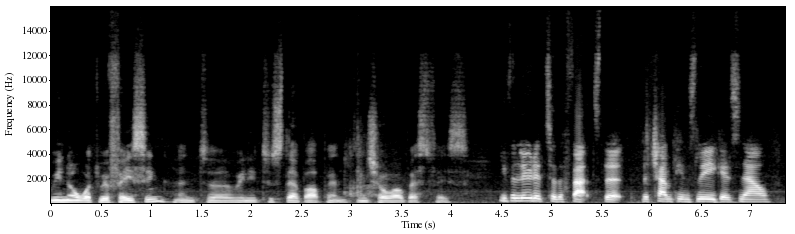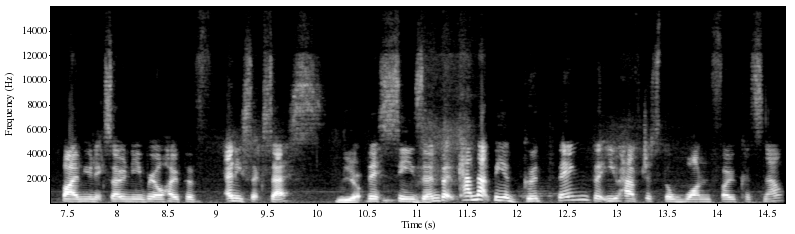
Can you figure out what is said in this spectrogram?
we know what we're facing, and uh, we need to step up and, and show our best face. You've alluded to the fact that the Champions League is now Bayern Munich's only real hope of any success yep. this season. But can that be a good thing that you have just the one focus now?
